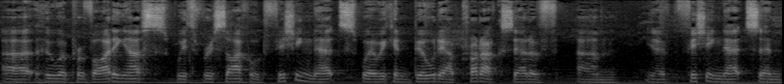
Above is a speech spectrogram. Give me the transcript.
uh, who are providing us with recycled fishing nets where we can build our products out of um, you know fishing nets and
